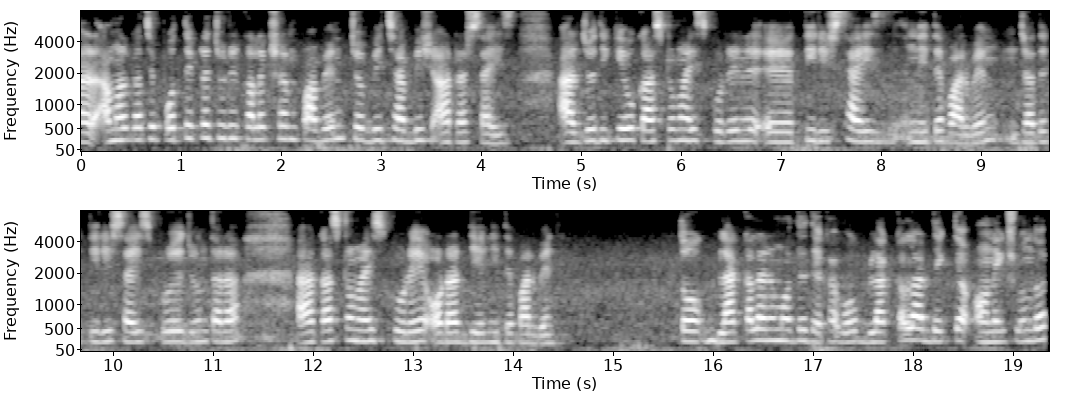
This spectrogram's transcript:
আর আমার কাছে প্রত্যেকটা চুরির কালেকশান পাবেন চব্বিশ, ছাব্বিশ, আঠাশ সাইজ। আর যদি কেউ কাস্টমাইজ করে তিরিশ সাইজ নিতে পারবেন, যাদের তিরিশ সাইজ প্রয়োজন তারা কাস্টমাইজ করে অর্ডার দিয়ে নিতে পারবেন। তো ব্ল্যাক কালারের মধ্যে দেখাবো। ব্ল্যাক কালার দেখতে অনেক সুন্দর।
